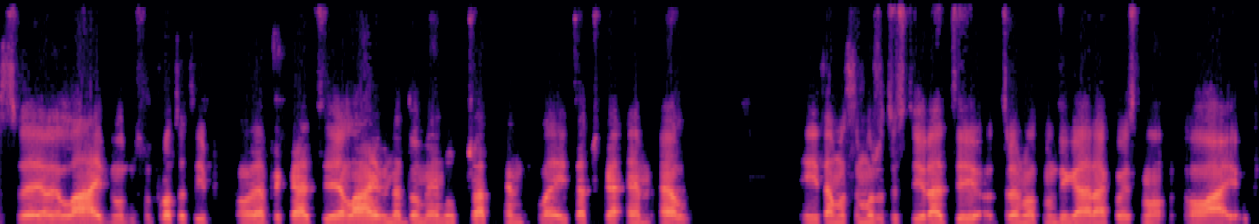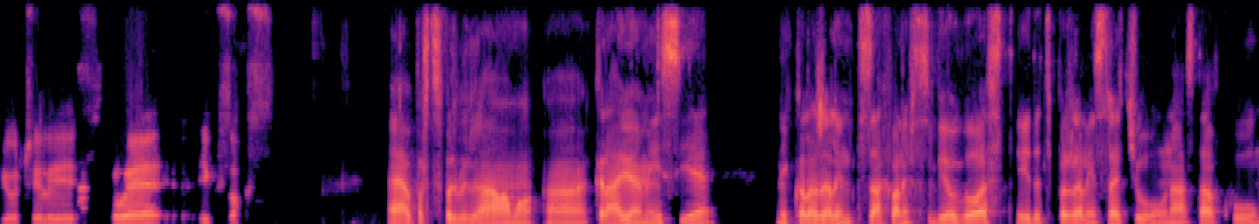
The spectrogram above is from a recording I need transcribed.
sve je live, odnosno prototip ove aplikacije je live na domenu chatandplay.ml i tamo se može testirati. Trenutno digara koje smo ovaj, uključili tu je Xox. Evo, pošto se približavamo uh, kraju emisije, Nikola, želim ti zahvalim što si bio gost i da ti poželim sreću u nastavku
